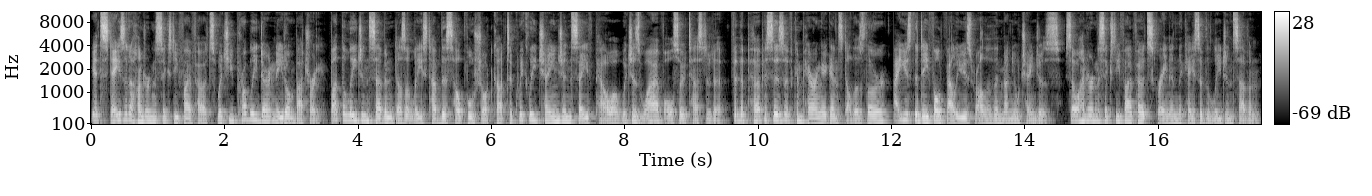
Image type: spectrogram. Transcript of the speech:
It stays at 165Hz, which you probably don't need on battery, but the Legion 7 does at least have this helpful shortcut to quickly change and save power, which is why I've also tested it. For the purposes of comparing against against others though, I use the default values rather than manual changes, so 165Hz screen in the case of the Legion 7.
